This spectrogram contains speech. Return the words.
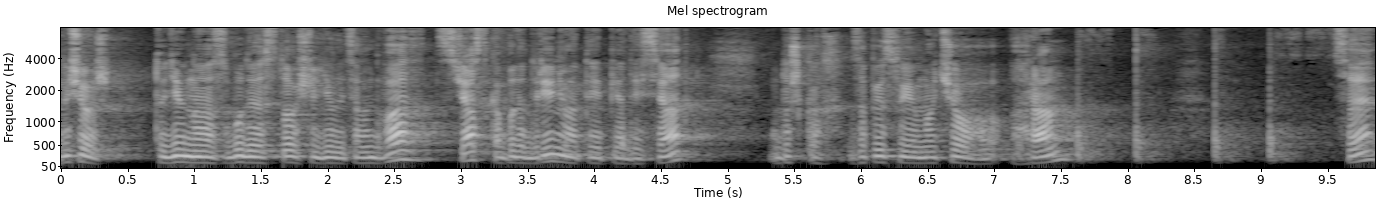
Ну що ж, тоді в нас буде 100, що ділиться на 2, частка буде дорівнювати 50. У дужках записуємо чого? Грам. Це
